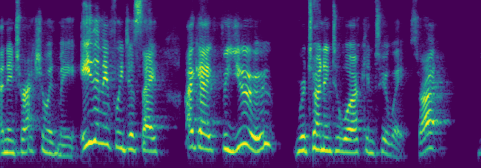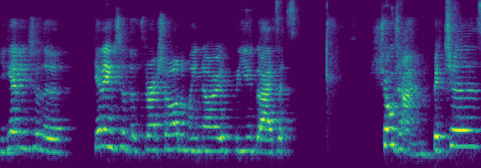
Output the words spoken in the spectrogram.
an interaction with me? Even if we just say, okay, for you, returning to work in two weeks, right? You're getting to the getting to the threshold, and we know for you guys it's showtime, bitches,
